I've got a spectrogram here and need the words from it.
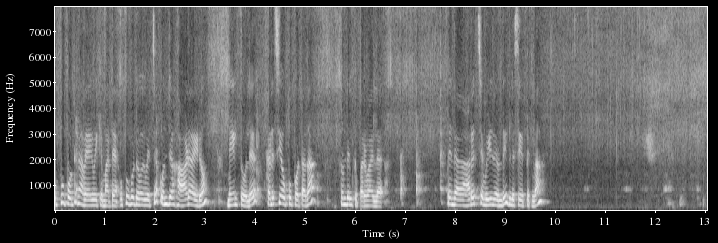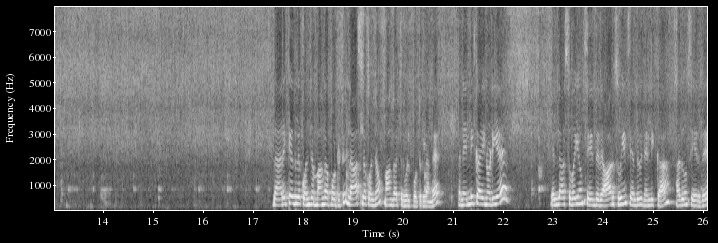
உப்பு போட்டு நான் வேக வைக்க மாட்டேன். உப்பு போட்டு வேக வச்சா கொஞ்சம் ஹார்டாகிடும் மேல் தோல். கடைசியாக உப்பு போட்டால் தான் சுண்டலுக்கு பரவாயில்ல. இந்த அரைச்ச விழுதை வந்து இதில் சேர்த்துக்கலாம். இதில் அரைக்கிறதுல கொஞ்சம் மாங்காய் போட்டுட்டு லாஸ்ட்டில் கொஞ்சம் மாங்காய் துருவல் போட்டுக்கலாங்க. இப்போ நெல்லிக்காயினுடைய எல்லா சுவையும் சேர்ந்தது ஆறு சுவையும் சேர்ந்தது நெல்லிக்காய். அதுவும் சேருது.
